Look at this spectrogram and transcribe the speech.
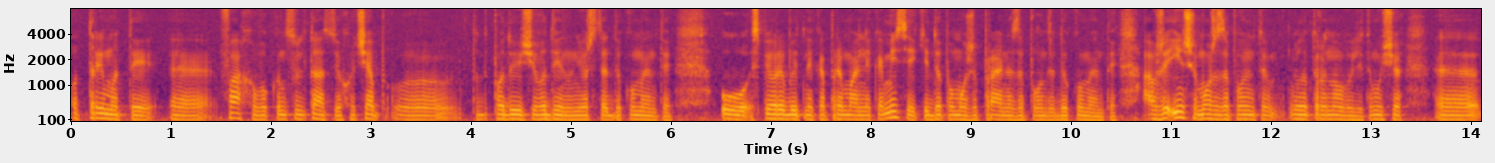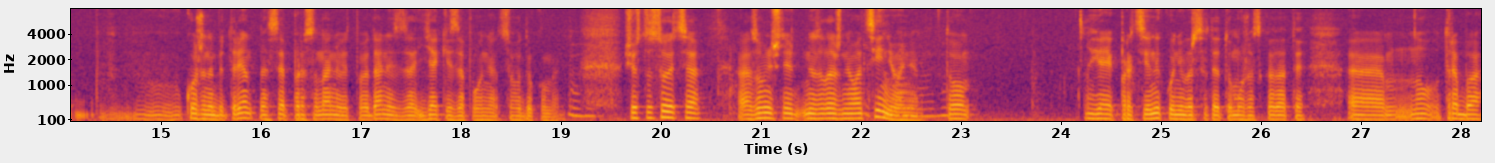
отримати е, фахову консультацію, хоча б е, подаючи в один університет документи у співробітника приймальної комісії, який допоможе правильно заповнити документи, а вже інше може заповнити в електронному вигляді, тому що кожен абітурієнт несе персональну відповідальність за якість заповнення цього документу. Що стосується зовнішнього незалежного оцінювання, то я як працівник університету можу сказати, е, ну треба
